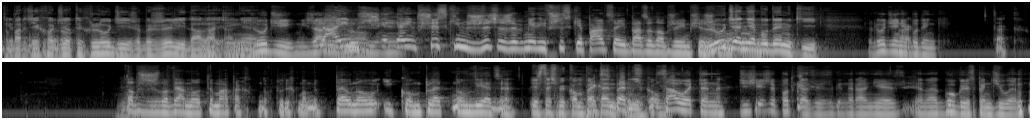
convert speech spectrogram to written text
To bardziej chodzi o tych ludzi, żeby żyli dalej, a nie... Ludzi, mi żal ja, im, ja im wszystkim życzę, żeby mieli wszystkie palce i bardzo dobrze im się żyło. Ludzie, nie budynki. Ludzie, tak. nie budynki. Tak. Dobrze, że rozmawiamy o tematach, do których mamy pełną i kompletną wiedzę. Jesteśmy kompetentni. Ekspercką. Cały ten dzisiejszy podcast jest generalnie, ja na Google spędziłem.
